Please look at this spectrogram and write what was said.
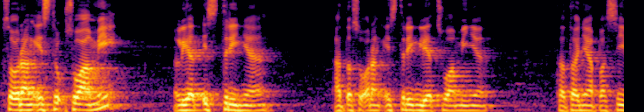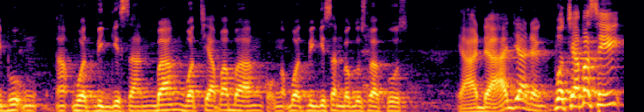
Seorang istri suami lihat istrinya atau seorang istri lihat suaminya. Tatanya apa sibuk buat bingkisan? Bang buat siapa bang? Kok nggak buat bingkisan? Bagus-bagus. Ya ada aja ada buat siapa sih?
